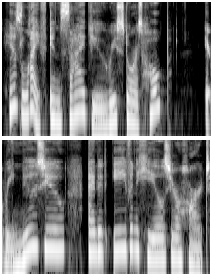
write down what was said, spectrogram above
His life inside you restores hope, it renews you, and it even heals your heart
